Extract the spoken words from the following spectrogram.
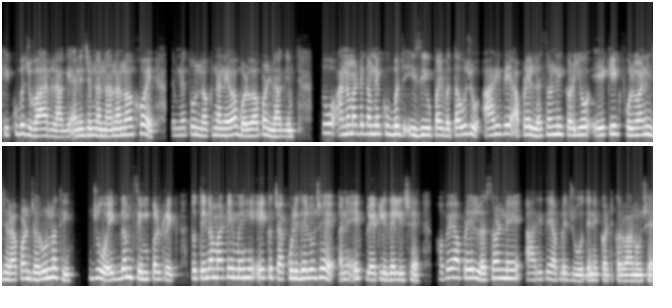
કે ખૂબ જ વાર લાગે અને જેમના નાના નખ હોય તેમને તો નખના એવા બળવા પણ લાગે. તો આના માટે તમને ખૂબ જ ઇઝી ઉપાય બતાવું છું. આ રીતે આપણે લસણની કળીઓ એક એક ફોલવાની જરા પણ જરૂર નથી. જુઓ, એકદમ સિમ્પલ ટ્રીક. તો તેના માટે મેં અહીં એક ચાકુ લીધેલું છે અને એક પ્લેટ લીધેલી છે. હવે આપણે લસણને આ રીતે આપણે જુઓ, તેને કટ કરવાનું છે.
